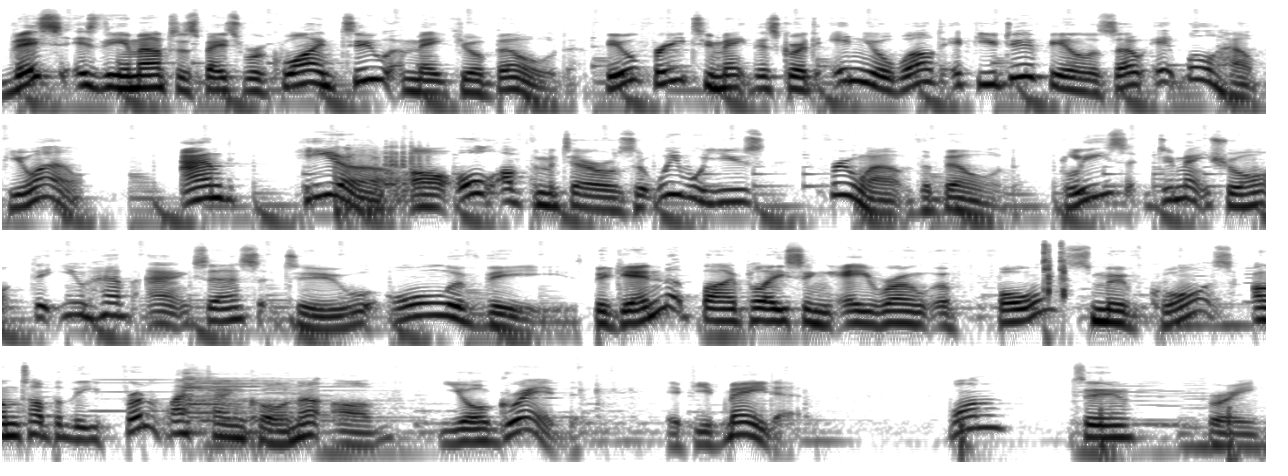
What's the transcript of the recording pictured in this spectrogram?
This is the amount of space required to make your build. Feel free to make this grid in your world if you do feel as though it will help you out. And here are all of the materials that we will use throughout the build. Please do make sure that you have access to all of these. Begin by placing a row of 4 smooth quartz on top of the front left hand corner of your grid, if you've made it. One, two, three,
